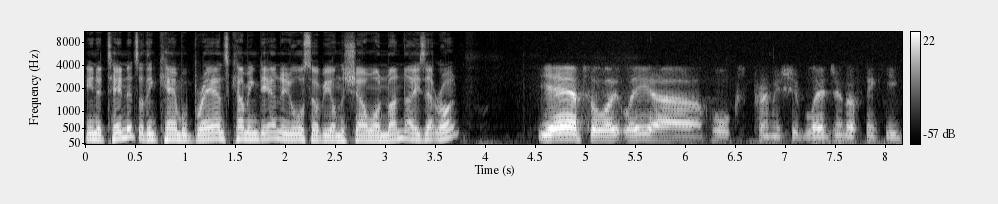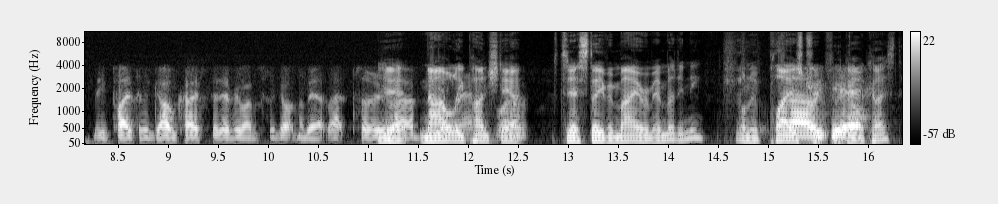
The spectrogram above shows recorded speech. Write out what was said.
in attendance. I think Campbell Brown's coming down, he'll also be on the show on Monday. Is that right? Yeah, absolutely. Uh, Hawks Premiership legend. I think he, he played for the Gold Coast, but everyone's forgotten about that too. Yeah. Uh, no, he Brown punched out of- Stephen May. Remember, didn't he? On a players' Oh, trip for the. Gold Coast.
